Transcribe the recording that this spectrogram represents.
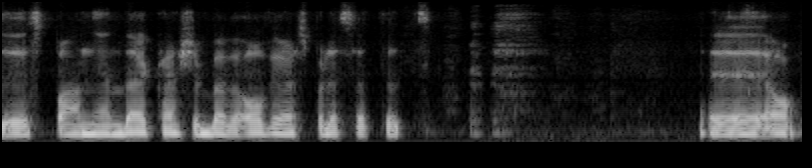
eh, Spanien. Där kanske det behöver avgöras på det sättet. Eh, ja.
